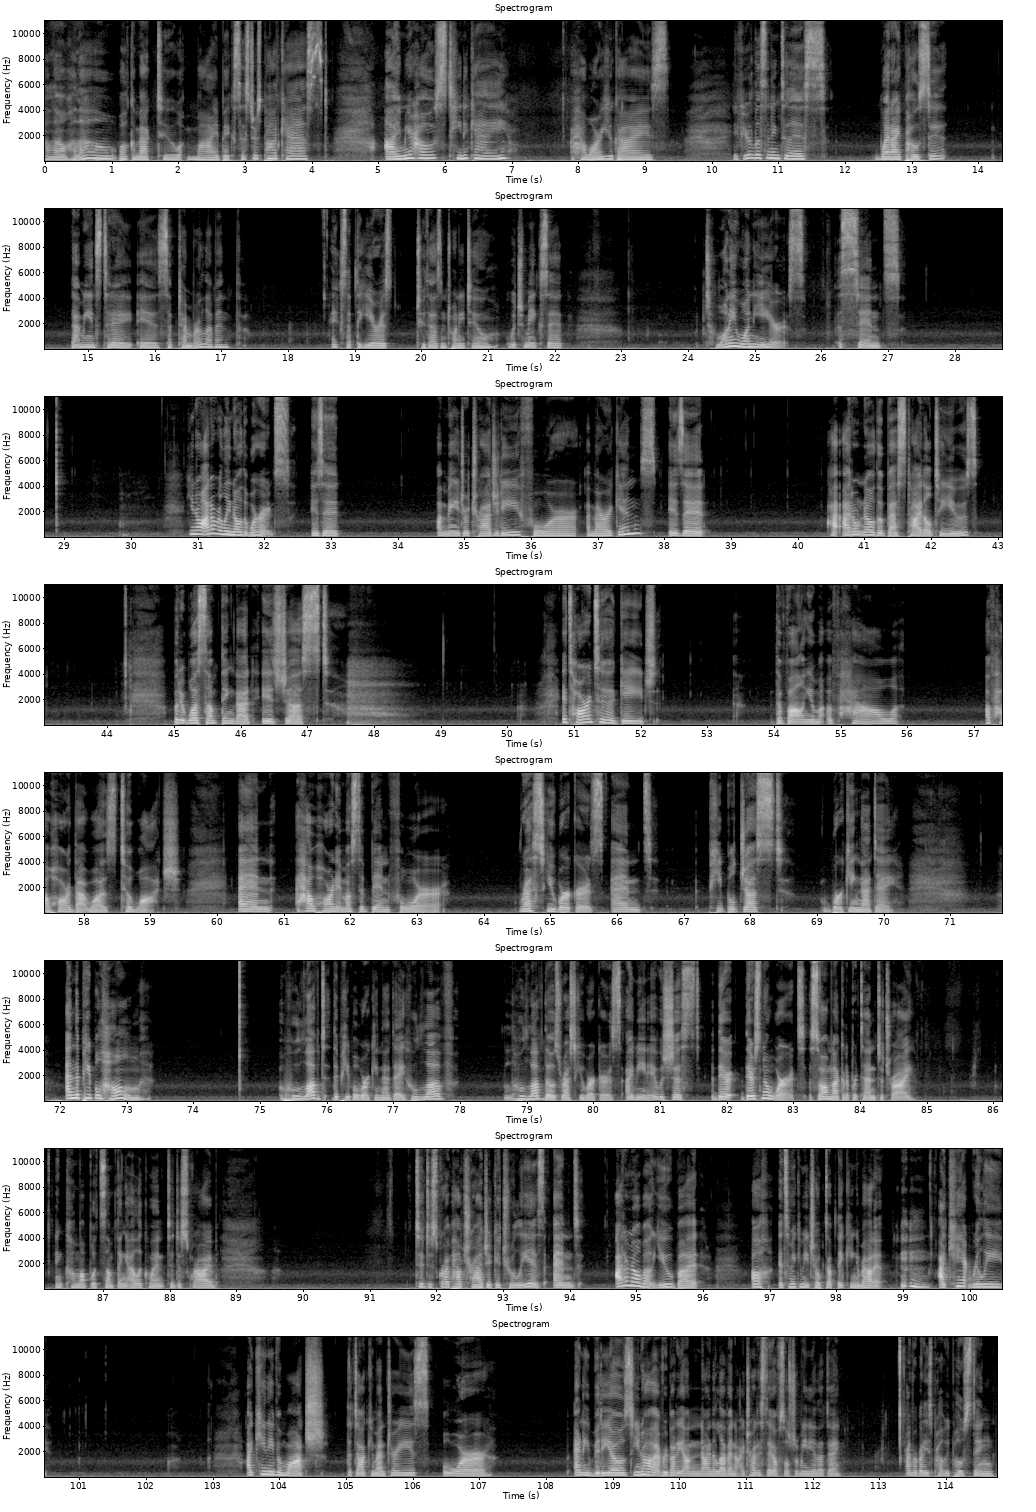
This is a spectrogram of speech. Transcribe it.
Hello, hello. Welcome back to my Big Sisters podcast. I'm your host, Tina K. How are you guys? If you're listening to this when I post it, that means today is September 11th, except the year is 2022, which makes it 21 years since you know, I don't really know the words. Is it a major tragedy for Americans? Is it I, I don't know the best title to use. But it was something that is just it's hard to gauge the volume of how of how hard that was to watch and how hard it must have been for rescue workers and people just working that day. And the people home who loved the people working that day who love who loved those rescue workers. I mean it was just there there's no words so i'm not going to pretend to try and come up with something eloquent to describe to describe how tragic it truly is and i don't know about you but oh it's making me choked up thinking about it i can't really i can't even watch the documentaries or any videos. You know how everybody on 9 11, I try to stay off social media that day. Everybody's probably posting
